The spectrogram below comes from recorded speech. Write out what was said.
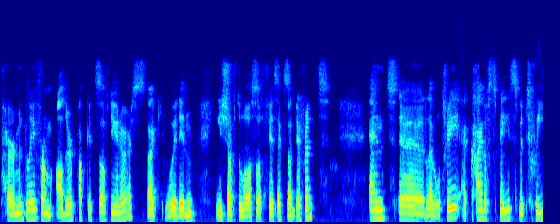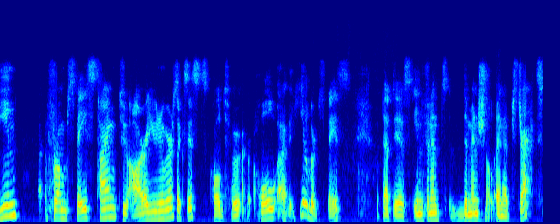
permanently from other pockets of the universe, like within each of the laws of physics are different. And uh, level three, a kind of space between uh, from space time to our universe exists called whole uh, Hilbert space, that is infinite, dimensional, and abstract.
